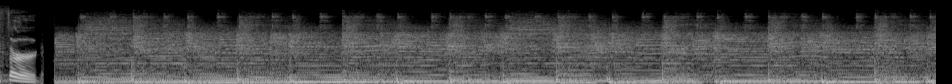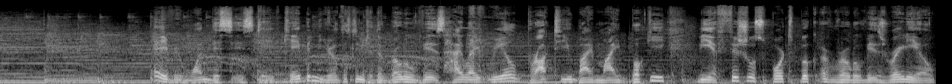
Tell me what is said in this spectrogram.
3rd. Hey everyone, this is Dave Caban. You're listening to the RotoViz highlight reel brought to you by MyBookie, the official sportsbook of RotoViz Radio.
